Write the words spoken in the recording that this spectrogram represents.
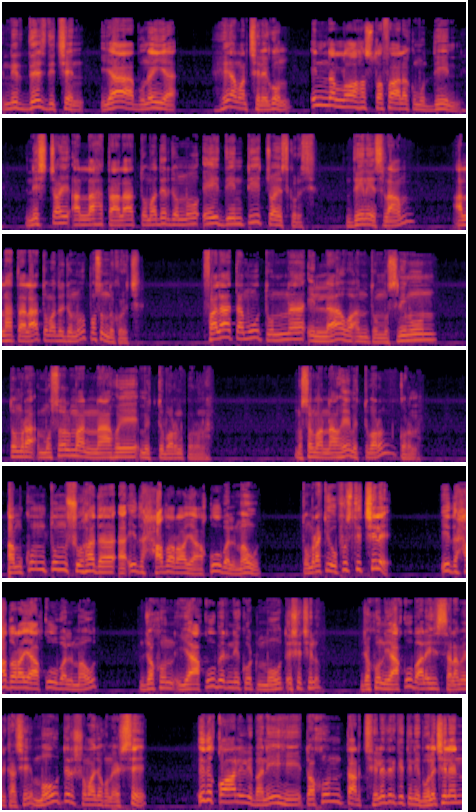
নির্দেশ দিচ্ছেন, ইয়া বুনাইয়া, হে আমার ছেলেগণ, ইন্নাল্লাহ হস্তফা আলাকুমুদ্দিন। নিশ্চয় আল্লাহ তালা তোমাদের জন্য এই দিনটি চয়েস করেছে। দিন ইসলাম আল্লাহ তালা তোমাদের জন্য পছন্দ করেছে। ফালা তামু তুন্না ইল্লা ওয়া আন্তুম মুসলিমুন। তোমরা মুসলমান না হয়ে মৃত্যুবরণ করো না। মুসলমান না হয়ে মৃত্যুবরণ করো না। আমকুন্তুম সুহাদা ঈদ হাদরা ইয়াকুব আল মাউত? তোমরা কি উপস্থিত ছিলে? ঈদ হাদরা ইয়াকুব আল মাউত, যখন ইয়াকুবের নিকট মৌত এসেছিল, যখন ইয়াকুব আলহিসাল্লামের কাছে মৌতের সময় যখন এসছে ঈদ কয়ালি বানিহি, তখন তার ছেলেদেরকে তিনি বলেছিলেন,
